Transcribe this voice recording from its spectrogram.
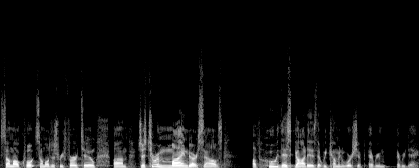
Some I'll quote, some I'll just refer to, um, just to remind ourselves of who this God is that we come and worship every, every day.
